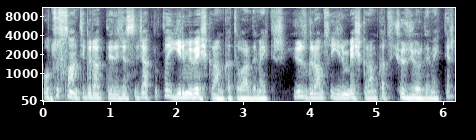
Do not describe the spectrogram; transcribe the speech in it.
30 santigrat derece sıcaklıkta 25 gram katı var demektir. 100 gram su 25 gram katı çözüyor demektir.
